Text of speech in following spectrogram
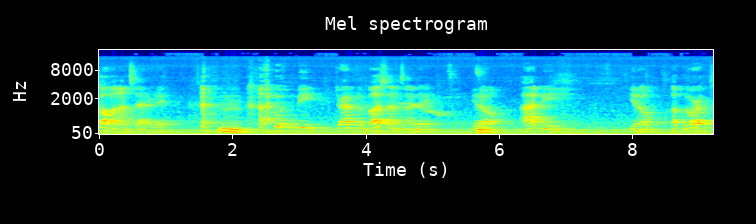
calling on Saturday. Mm. I wouldn't be driving the bus on Sunday. You know, I'd be, you know, up north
